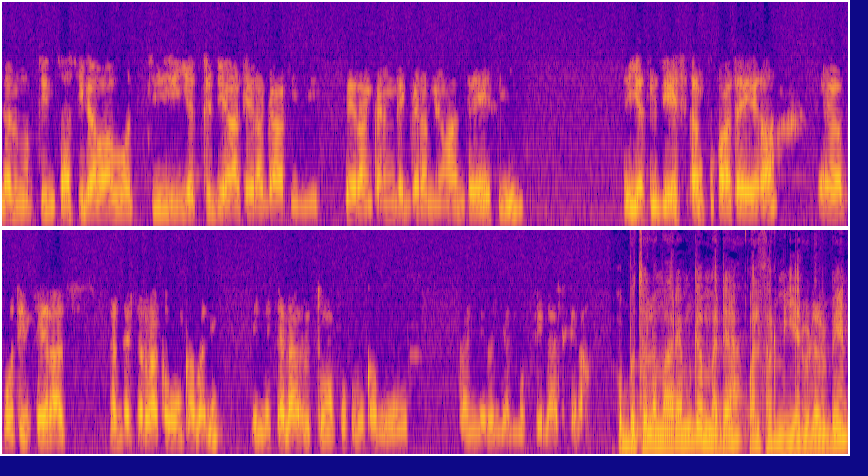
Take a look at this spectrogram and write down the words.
Jalmurtiin isaas gabaabumatti iyyatti dhiyaate ragaa fi seeraan kan hin deeggarame waan ta'eef iyyatni dhiyeessitan kufaa ta'eera. Abbootiin seeraas dhaddacharraa qabuun qabani. Inni jalaa ittuma fufuu qabu kan jedhu jalmurtii laateera. Obbo Tolamaariyaam Gammadaa walfarmii yeroo darbeen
